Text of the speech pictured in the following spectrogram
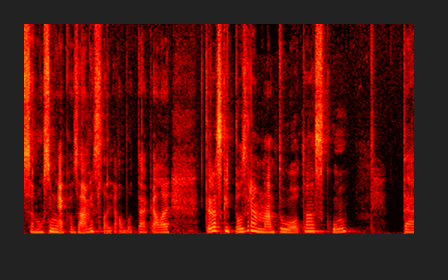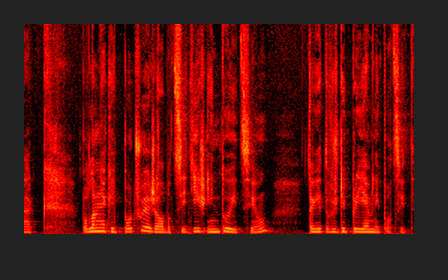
sa musím nejako zamysleť alebo tak, ale teraz keď pozrám na tú otázku, tak podľa mňa keď počuješ alebo cítiš intuíciu, tak je to vždy príjemný pocit.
